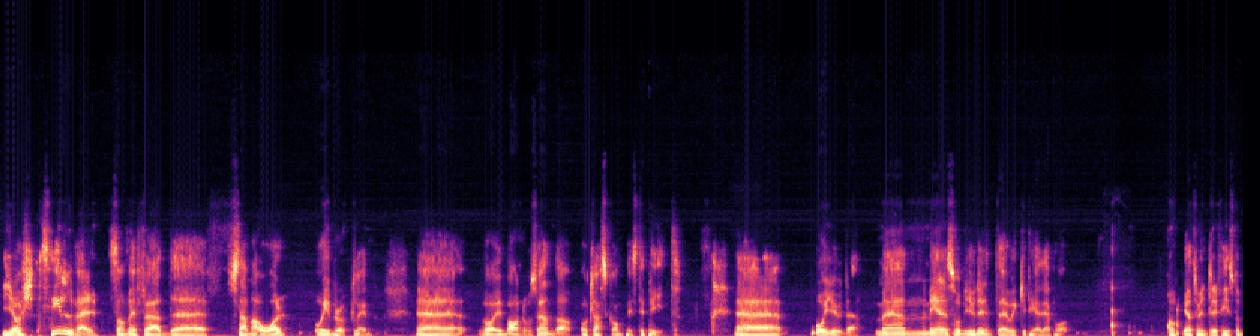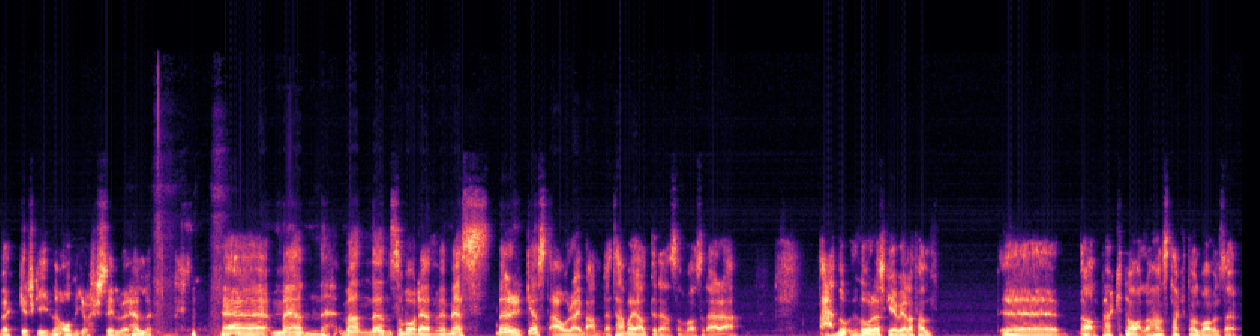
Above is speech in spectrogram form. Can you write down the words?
Josh Silver, som är född eh, samma år och i Brooklyn, eh, var ju barndomsvän då, och klasskompis till Pete. Eh, och jude. Men mer än så bjuder inte Wikipedia på. Och jag tror inte det finns några böcker skrivna om Josh Silver heller. eh, men mannen som var den med mest mörkast aura i bandet, han var ju alltid den som var sådär... Eh, ah, no några skrev i alla fall eh, ja, tacktal och hans tacktal var väl så här,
